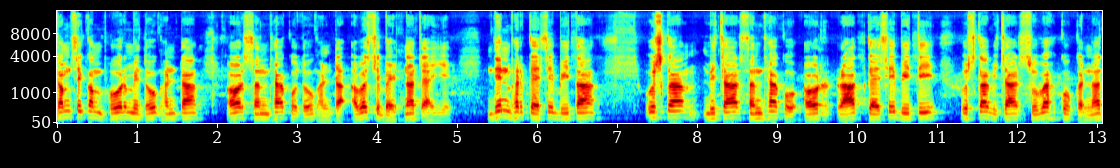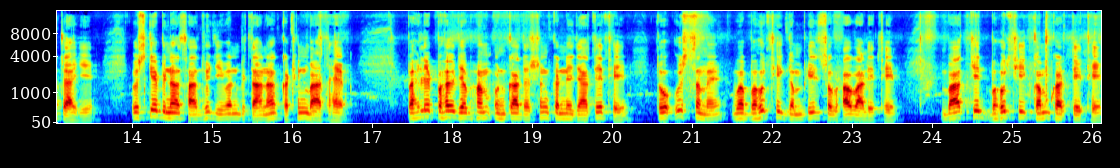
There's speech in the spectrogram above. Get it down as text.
कम से कम भोर में दो घंटा और संध्या को दो घंटा अवश्य बैठना चाहिए। दिन भर कैसे बीता, उसका विचार संध्या को और रात कैसे बीती, उसका विचार सुबह को करना चाहिए। उसके बिना साधु जीवन बिताना कठिन बात है। पहले पहल जब हम उनका दर्शन करने जाते थे तो उस समय वह बहुत ही गंभीर स्वभाव वाले थे। बातचीत बहुत ही कम करते थे।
